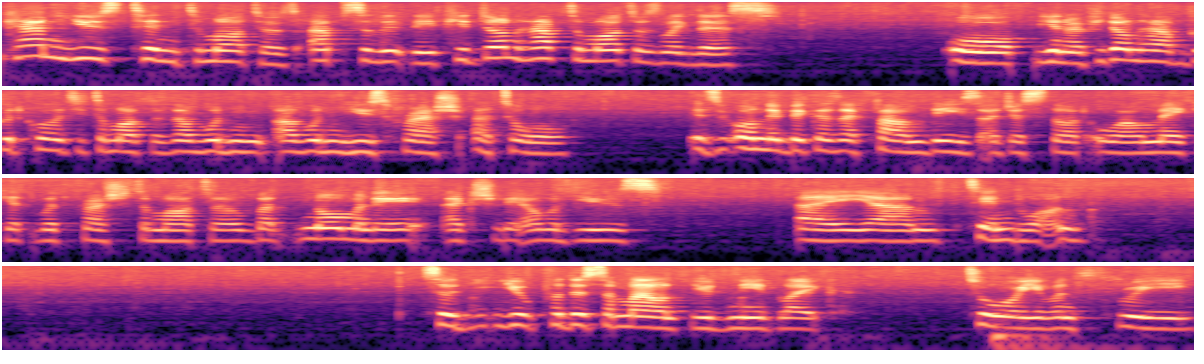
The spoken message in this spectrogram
Can use tinned tomatoes, absolutely. If you don't have tomatoes like this, or you know, if you don't have good quality tomatoes, I wouldn't I wouldn't use fresh at all. It's only because I found these, I just thought, oh, I'll make it with fresh tomato. But normally, actually, I would use a um, tinned one. So you for this amount, you'd need like two or even three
